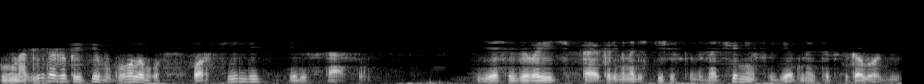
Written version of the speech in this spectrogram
не могли даже прийти в голову Порфилли или Стасу. Если говорить о криминалистическом значении судебной токсикологии,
